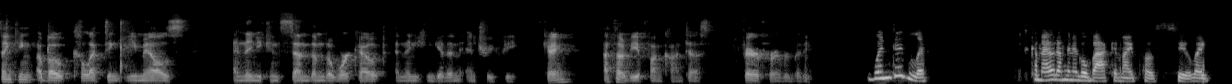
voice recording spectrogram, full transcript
thinking about collecting emails, and then you can send them the workout, and then you can get an entry fee. Okay, I thought it'd be a fun contest, fair for everybody. When did Lyft come out? I'm going to go back in my posts too, like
